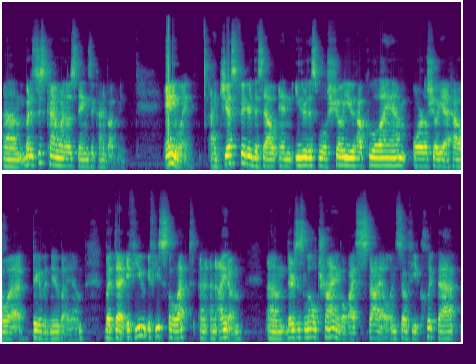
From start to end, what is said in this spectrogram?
Um, but it's just kind of one of those things that kind of bugged me. Anyway, I just figured this out, and either this will show you how cool I am, or it'll show you how uh, big of a noob I am. But uh, if you if you select an item, um, there's this little triangle by style, and so if you click that,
